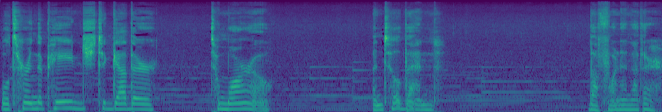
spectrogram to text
We'll turn the page together tomorrow. Until then, love one another.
